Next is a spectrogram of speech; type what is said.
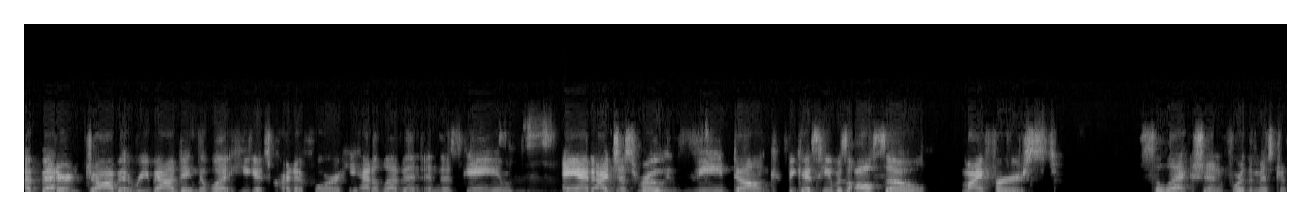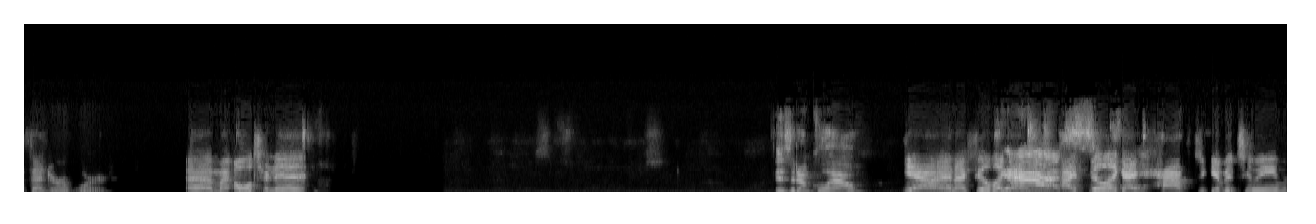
a better job at rebounding than what he gets credit for. He had 11 in this game. And I just wrote the dunk because he was also my first selection for the Mr. Thunder Award. Uh, my alternate. Is it Uncle Al? Yeah, and I feel like Yes! I, I feel like I have to give it to him.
